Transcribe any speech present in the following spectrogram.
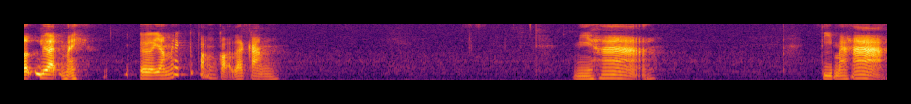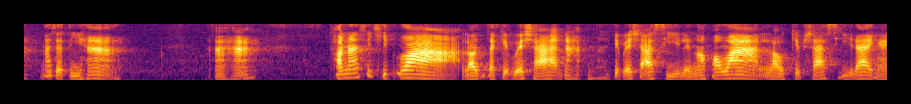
ลดเลือดไหม เออ ยังไม่ต้องก่อนละกัน มีห้า ตีมาห้า น่าจะตีห้าอะฮะเขาน่าจะคิดว่าเราจะเก็บไว้ชาร์จนะะเก็บไว้ชาร์จสีเลยเนาะ เพราะว่าเราเก็บชาร์จสีได้ไง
